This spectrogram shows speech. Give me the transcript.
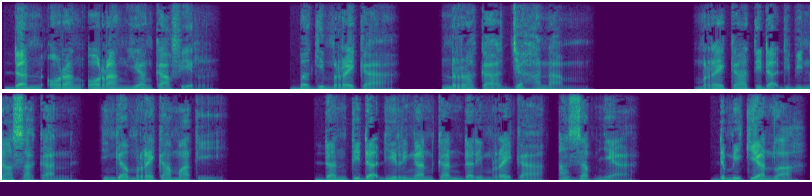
Dan orang-orang yang kafir, bagi mereka neraka jahanam. Mereka tidak dibinasakan hingga mereka mati, dan tidak diringankan dari mereka azabnya. Demikianlah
